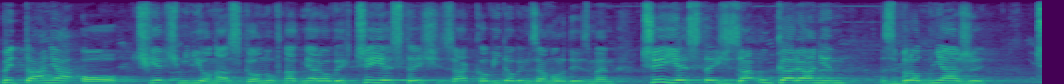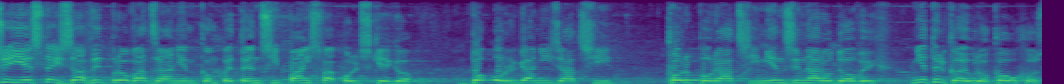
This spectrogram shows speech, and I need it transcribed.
pytania o ćwierć miliona zgonów nadmiarowych, czy jesteś za covidowym zamordyzmem, czy jesteś za ukaraniem zbrodniarzy, czy jesteś za wyprowadzaniem kompetencji państwa polskiego do organizacji, korporacji międzynarodowych, nie tylko Eurokołchoz,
